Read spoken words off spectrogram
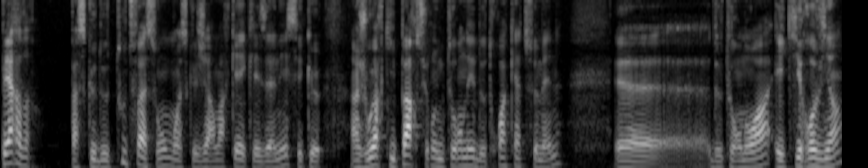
perdre. Parce que de toute façon, moi, ce que j'ai remarqué avec les années, c'est qu'un joueur qui part sur une tournée de 3-4 semaines euh, de tournoi et qui revient,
